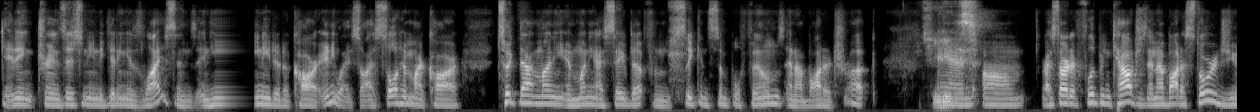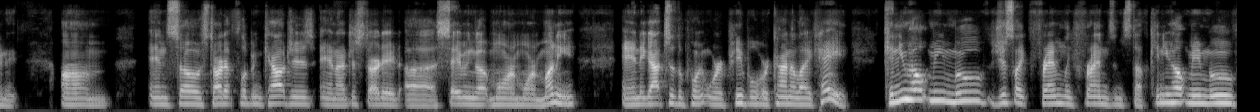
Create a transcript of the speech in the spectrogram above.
getting transitioning to getting his license and he, he needed a car anyway. So I sold him my car, took that money and money I saved up from Sleek and Simple Films and I bought a truck. Jeez. And um I started flipping couches and I bought a storage unit. Um and so started flipping couches and I just started uh saving up more and more money and it got to the point where people were kind of like, "Hey, can you help me move just like friendly friends and stuff? Can you help me move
